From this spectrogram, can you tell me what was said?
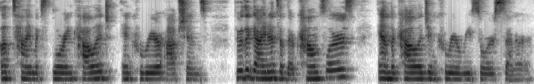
of time exploring college and career options through the guidance of their counselors and the College and Career Resource Center.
